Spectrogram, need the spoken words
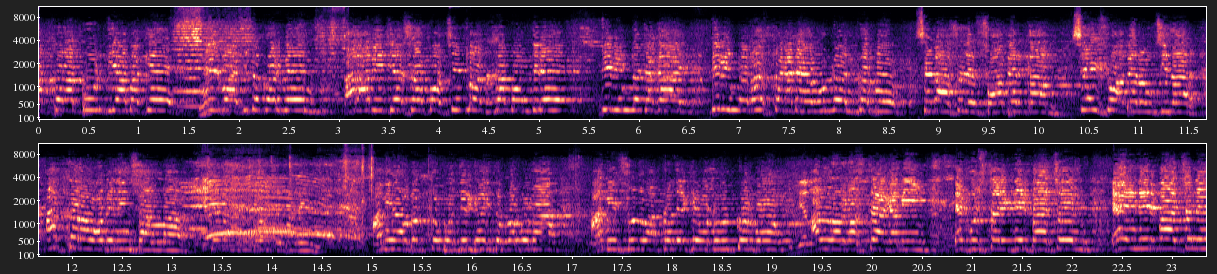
আপনারা ভোট দিয়ে আমাকে নির্বাচিত করবেন। আর আমি যেসব মসজিদ, মাদ্রাসা, মন্দিরে বিভিন্ন জায়গায়, বিভিন্ন রাস্তাঘাটে উন্নয়ন করব, সেটা আসলে সবের কাম, সেই সবের অংশীদার আপনারাও হবেন পারি আমি আর বক্তব্য দীর্ঘায়িত করব না। আমি শুধু আপনাদেরকে অনুরোধ করব, আল্লাহর রাস্তায় আগামী একুশ তারিখ নির্বাচন। এই নির্বাচনে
